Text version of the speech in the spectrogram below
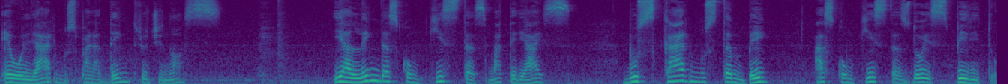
é olharmos para dentro de nós e, além das conquistas materiais, buscarmos também as conquistas do espírito.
